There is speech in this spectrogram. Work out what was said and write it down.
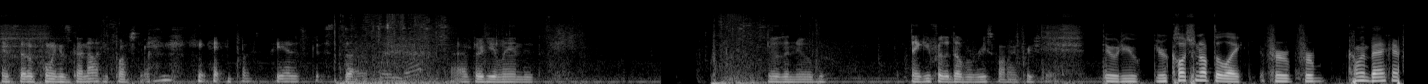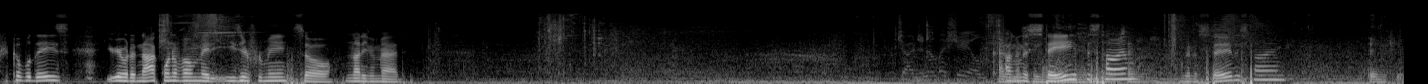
Instead of pulling his gun out, he punched me. he punched. He had his fist out up. after he landed. He was a noob. Thank you for the double respawn. I appreciate it. Dude, you you're clutching up the like for for coming back after a couple days. You were able to knock one of them, made it easier for me, so I'm not even mad. Charging up my shield. Kinda I'm gonna stay this you know what I'm time. I'm gonna stay this time. Thank you.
